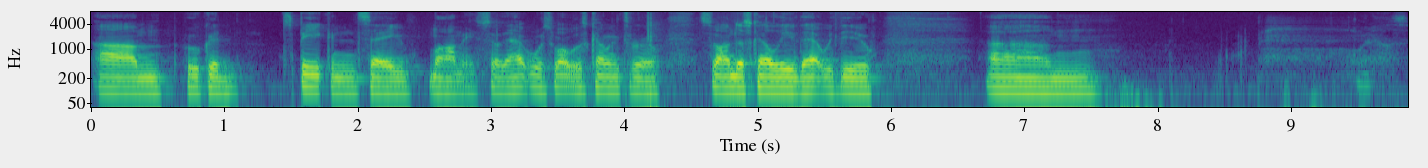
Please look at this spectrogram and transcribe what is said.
um, who could speak and say "mommy." So that was what was coming through. So I'm just going to leave that with you. Um, what else?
